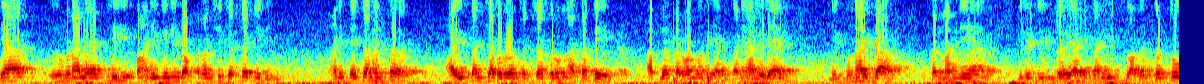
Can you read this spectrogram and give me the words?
त्या रुग्णालयातली पाहणी केली डॉक्टरांशी चर्चा केली. आणि त्याच्यानंतर आयुक्तांच्या बरोबर चर्चा करून आता ते आपल्या सर्वांमध्ये या ठिकाणी आलेले आहेत. मी पुन्हा एकदा सन्माननीय किरीटजींचं या ठिकाणी स्वागत करतो.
